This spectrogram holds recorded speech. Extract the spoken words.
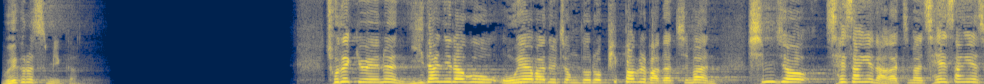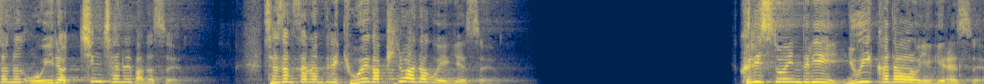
왜 그렇습니까? 초대교회는 이단이라고 오해받을 정도로 핍박을 받았지만 심지어 세상에 나갔지만 세상에서는 오히려 칭찬을 받았어요. 세상 사람들이 교회가 필요하다고 얘기했어요. 그리스도인들이 유익하다고 얘기를 했어요.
